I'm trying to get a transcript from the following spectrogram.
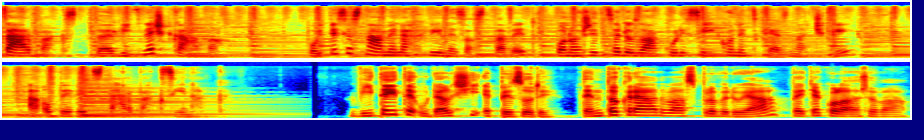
Starbucks, to je víc než káva. Pojďte se s námi na chvíli zastavit, ponořit se do zákulisí ikonické značky a objevit Starbucks jinak. Vítejte u další epizody. Tentokrát vás provedu já, Péťa Kolářová.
